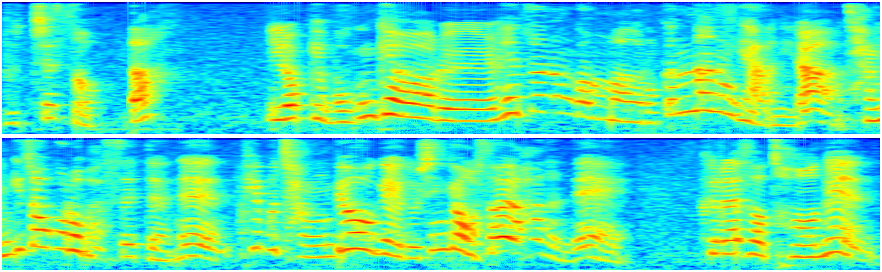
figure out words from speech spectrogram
놓칠 수 없다? 이렇게 모공 care를 해주는 것만으로 끝나는 게 아니라 장기적으로 봤을 때는 피부 장벽에도 신경을 써야 하는데 그래서 저는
